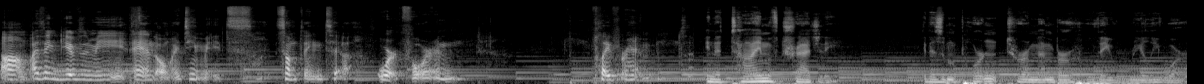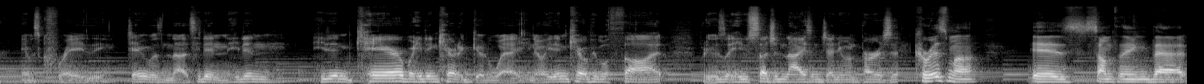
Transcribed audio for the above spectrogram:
um, I think gives me and all my teammates something to work for and play for him. In a time of tragedy, it is important to remember who they really were. It was crazy. Jamie was nuts. He didn't. He didn't. He didn't care, but he didn't care in a good way. You know, he didn't care what people thought, but he was like, he was such a nice and genuine person. Charisma is something that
